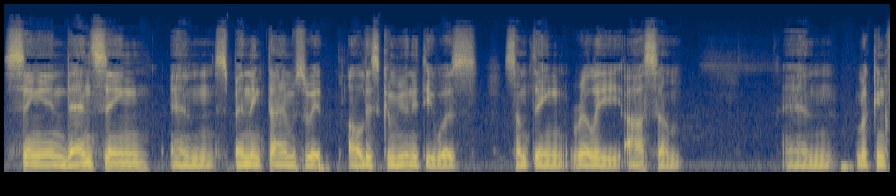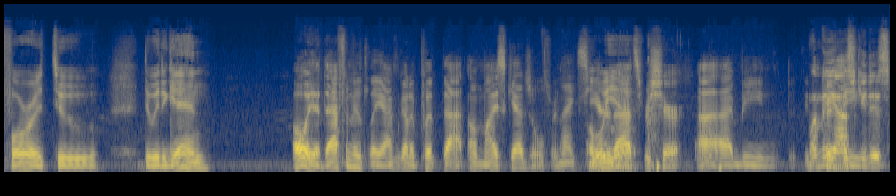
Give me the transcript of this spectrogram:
Singing, dancing, and spending times with all this community was something really awesome. And looking forward to do it again. Oh yeah, definitely. I'm going to put that on my schedule for next Oh, year. yeah. That's for sure. Uh, I mean, it Let me ask be- you this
